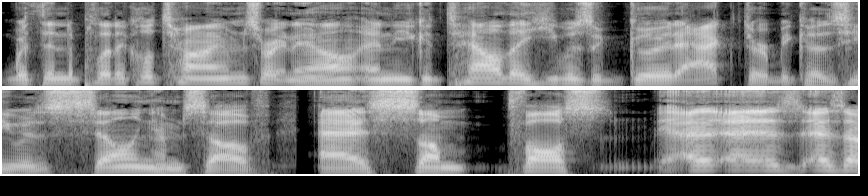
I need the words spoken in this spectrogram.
within the political times right now, and you could tell that he was a good actor because he was selling himself as some false as as a,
